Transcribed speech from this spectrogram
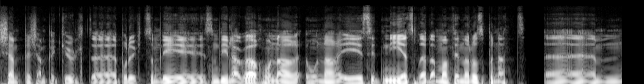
kjempe, kjempekult uh, produkt som de, som de lager. Hun har, hun har i sitt nyhetsbredder, man finner det også på nett um,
